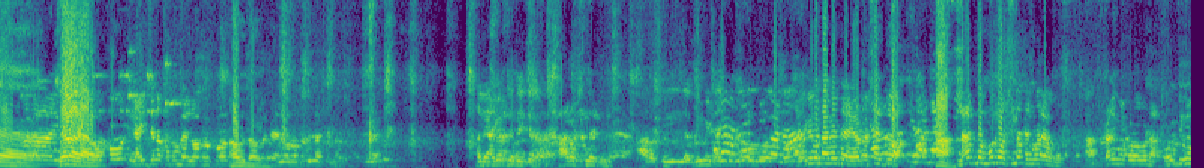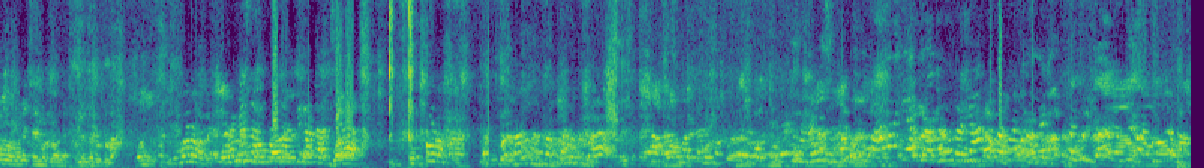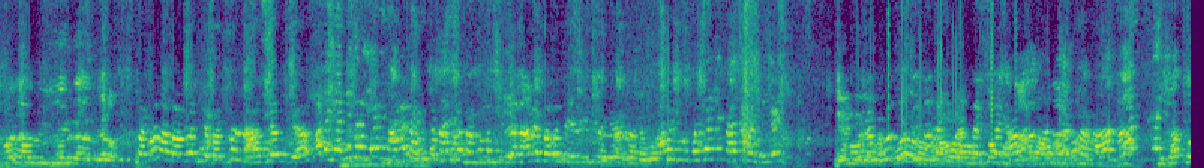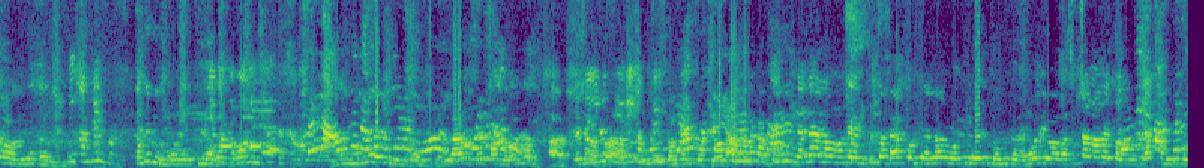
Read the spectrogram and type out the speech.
ಕೇಳೋ ಯಾರು? ಈಗ ಐದ್ ಜನ ಕುಟುಂಬ ಎಲ್ಲ ಹೋಗ್ಬೇಕು. ಹೌದು, ಹೌದು. ಎಲ್ಲ ಹೋಗ್ಬೇಕು ಗೊತ್ತಾಗ್ತಿಲ್ಲ. ಆರು ವರ್ಷದಿಂದ ಇದ್ವಿ ಅಗ್ರಿಮೆಂಟ್ ಆಗುತ್ತೆ ಎರಡು ವರ್ಷ ಇದ್ದು. ಹಾ. ನಾಲ್ಕು ಮೂರು ವರ್ಷದಿಂದ ಕಣ್ಮಾರೆ ಅವರು ಕಡಿಮೆ ಮಾಡ್ಕೊಂಡು ಹೋಗ್ಬಿಟ್ಟ ಒಂದು ತಿಂಗಳು ಮನೆ ಚೇಂಜ್ ಮಾಡ್ಕೊಂಡೆ ಗೊತ್ತಿಲ್ಲ ಬಾ, ಬಾ. ನಾವೇ ಬರೋದು ಎಲ್ಲಾರು ಸೇರ್ಕೊಂಡು ಆ ಸ್ಟೇಷನ್ ಹತ್ರ ಕಂಪ್ಲೇಂಟ್ ಕೊಟ್ಟು ಯಾವ ತರ ಕಂಪ್ಲೇಂಟ್ ನೆನ್ನೆ ಎಲ್ಲ ಮೊನ್ನೆ ಎಲ್ಲ ಬ್ಯಾಕ್ ಕೊಟ್ಟು ಎಲ್ಲರೂ ಹೋಗಿ ಹೇಳಿ ಬಂದಿದ್ದಾರೆ. ನೋಡಿ ಇವಾಗ ಶಿಕ್ಷಣ ನಾವೇ ಐತಲ್ಲ ಅವ್ರು ಬ್ಯಾಕ್ ಮಾಡಿದ್ದೀವಿ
